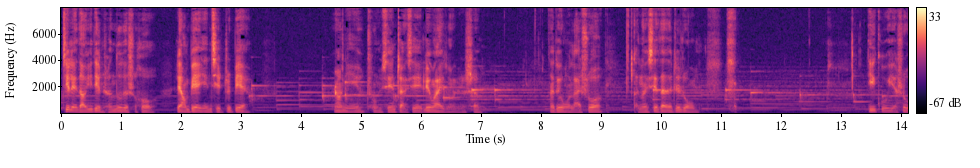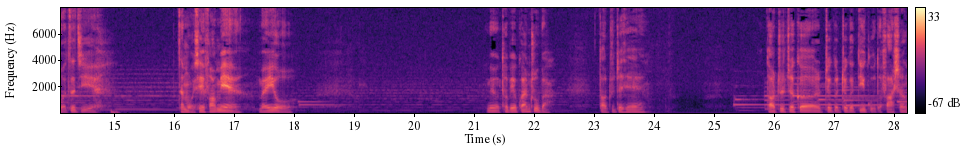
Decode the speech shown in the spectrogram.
积累到一定程度的时候，量变引起质变，让你重新展现另外一种人生。那对我来说，可能现在的这种低谷，也是我自己在某些方面没有没有特别关注吧，导致这些导致这个这个这个低谷的发生。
